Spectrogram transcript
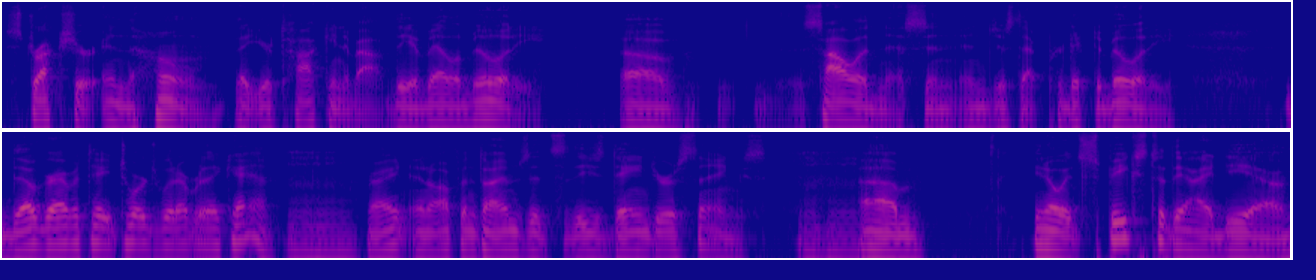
structure in the home that you're talking about, the availability of solidness and, and just that predictability, they'll gravitate towards whatever they can, mm-hmm. right? And oftentimes it's these dangerous things. Mm-hmm. Um, you know, it speaks to the idea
